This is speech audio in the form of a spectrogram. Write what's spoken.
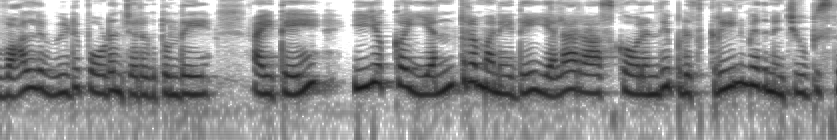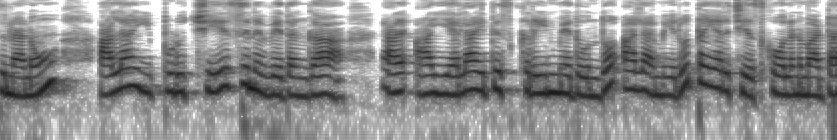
వాళ్ళు విడిపోవడం జరుగుతుంది. అయితే ఈ యొక్క యంత్రం అనేది ఎలా రాసుకోవాలనేది ఇప్పుడు స్క్రీన్ మీద నేను చూపిస్తున్నాను. అలా ఇప్పుడు చేసిన విధంగా ఆ- ఎలా అయితే స్క్రీన్ మీద ఉందో అలా మీరు తయారు చేసుకోవాలన్నమాట.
